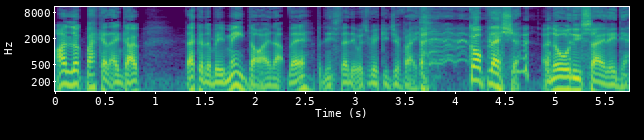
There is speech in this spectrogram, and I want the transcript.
I look back at that and go, That could have been me dying up there, but instead it was Ricky Gervais. God bless you, and all who who's sailing you.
